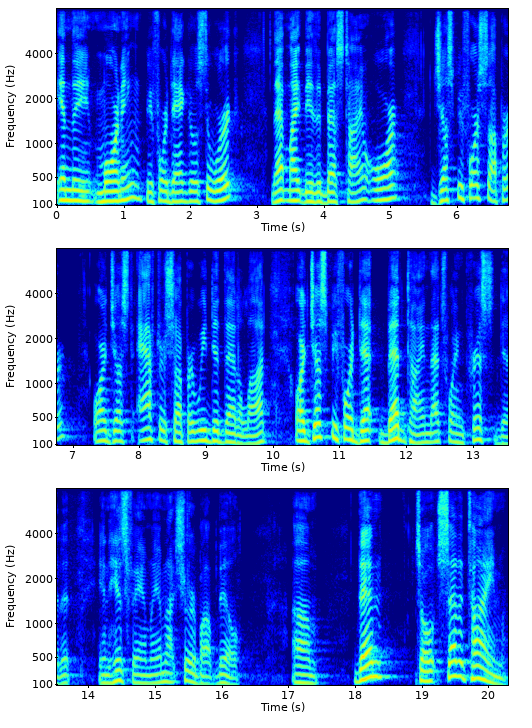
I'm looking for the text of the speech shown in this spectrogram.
in the morning before dad goes to work, that might be the best time, or just before supper, or just after supper. We did that a lot. Or just before de- bedtime. That's when Chris did it in his family. I'm not sure about Bill. Um, then, so set a time.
